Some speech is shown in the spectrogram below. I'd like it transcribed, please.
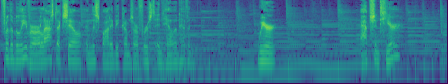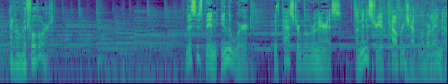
for the believer, our last exhale in this body becomes our first inhale in heaven. We're absent here and we're with the Lord. This has been In the Word with Pastor Will Ramirez, a ministry of Calvary Chapel of Orlando.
